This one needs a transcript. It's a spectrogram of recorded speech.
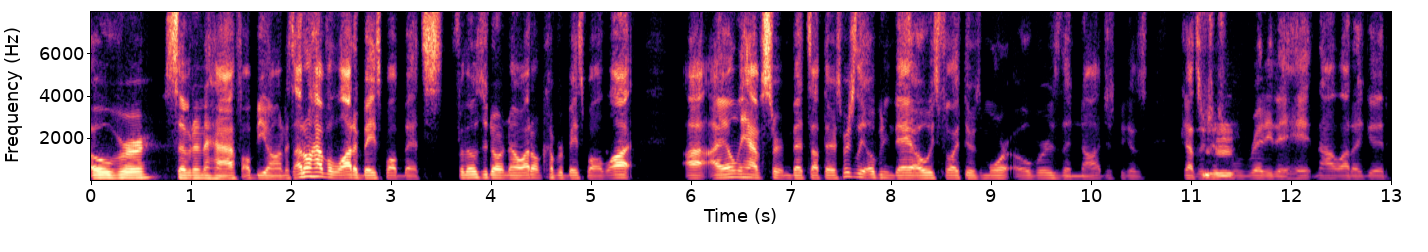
over seven and a half. I'll be honest. I don't have a lot of baseball bets. For those who don't know, I don't cover baseball a lot. Uh, I only have certain bets out there, especially opening day. I always feel like there's more overs than not, just because guys are just mm-hmm. ready to hit. Not a lot of good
